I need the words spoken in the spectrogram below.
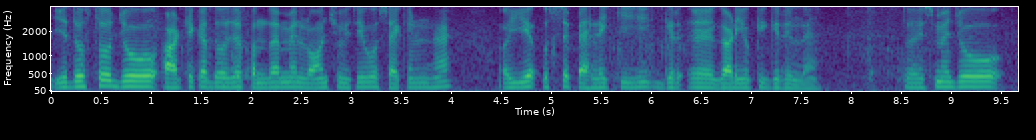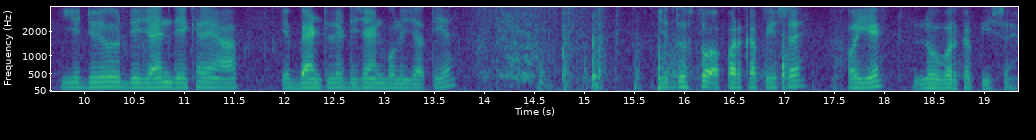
ये दोस्तों, जो आर्टिका 2015 में लॉन्च हुई थी, वो सेकंड है। और ये उससे पहले की ही गाड़ियों की ग्रिल है। तो इसमें जो, ये जो डिज़ाइन देख रहे हैं आप, ये बेंटले डिज़ाइन बोली जाती है। ये दोस्तों अपर का पीस है और ये लोअर का पीस है।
